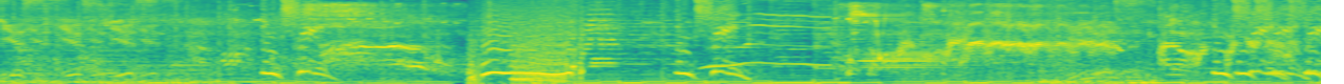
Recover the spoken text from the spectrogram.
yes, yes, yes. Insane! Insane! Yes! Insane!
